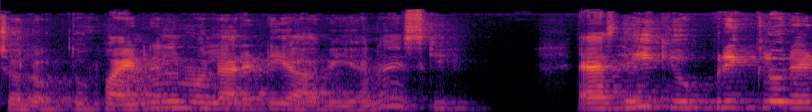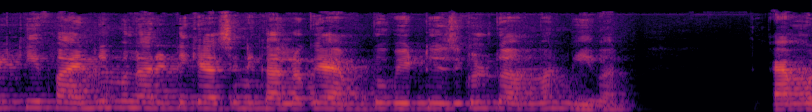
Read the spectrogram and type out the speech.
चलो तो फाइनल मोलैरिटी आ गई, है ना इसकी? ऐसे ही क्यूप्रिक क्लोरेट की फाइनल मोलैरिटी कैसे निकालोगे? M two V two is equal to M one V one M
